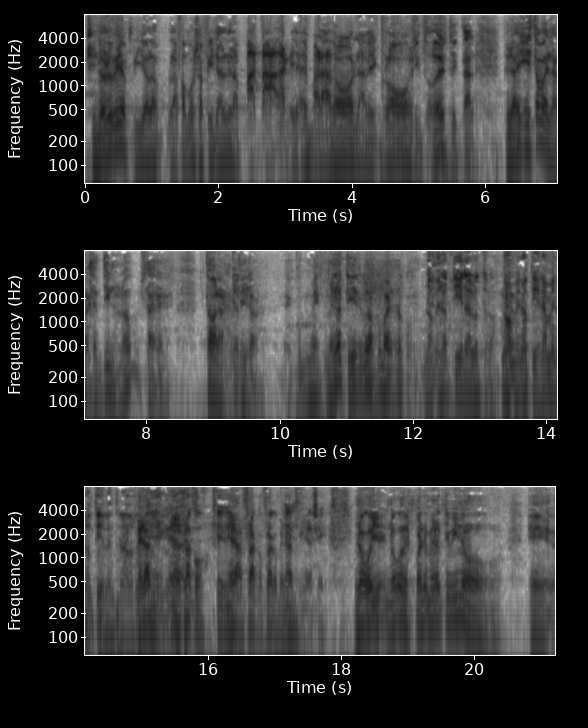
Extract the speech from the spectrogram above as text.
si no le hubiera pillado la, la famosa final de la patada, aquella de Maradona, de Klos y todo esto y tal. Pero ahí estaba el argentino, ¿no? Está- Estaba el argentino. Eh, Me- Menotti, no. No. No, Menotti era el otro. No, Menotti, era Menotti el entrenador. Menotti. Eh, era el flaco, sí, sí. Era el flaco, flaco Menotti, era así. Luego, luego después de Menotti vino, eh,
